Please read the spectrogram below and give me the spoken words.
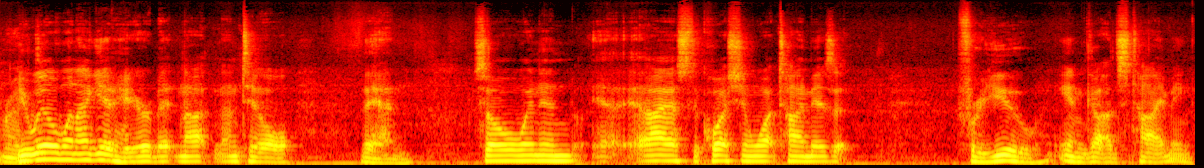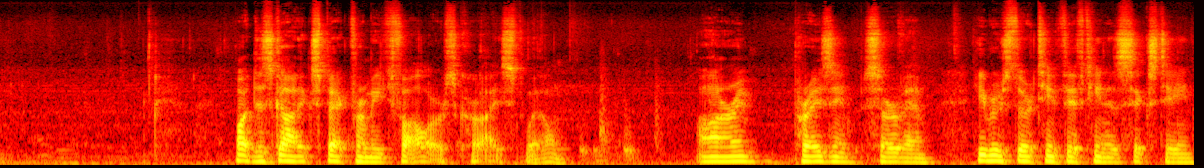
Right. you will when i get here but not until then. So when in, i asked the question what time is it for you in god's timing? What does god expect from each follower of christ? Well honor him praise him serve him. Hebrews 13 15 and 16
